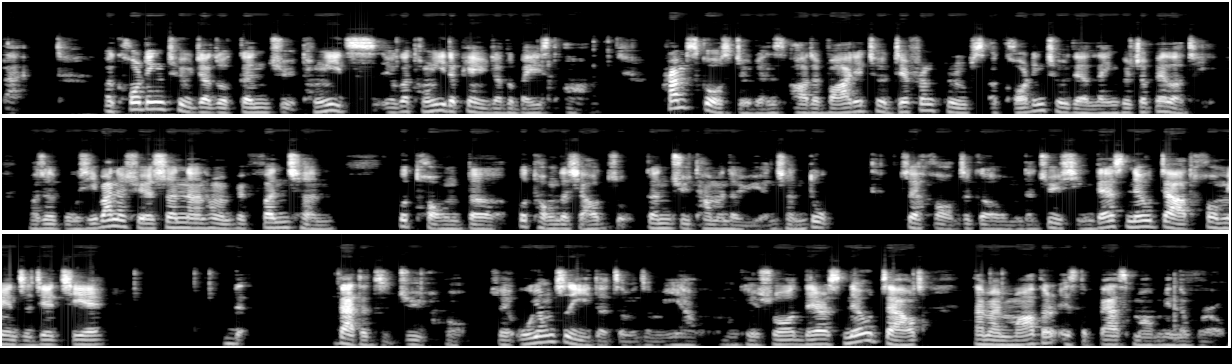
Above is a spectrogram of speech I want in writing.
待。According to 叫做根据，同义词有个同义的片语叫做 based on。Prime school students are divided to different groups according to their language ability。或者补习班的学生呢，他们被分成不同的不同的小组，根据他们的语言程度。最后这个我们的句型，There's no doubt 后面直接接 that 子句哦，所以毋庸置疑的怎么怎么样，我们可以说 There's no doubt that my mother is the best mom in the world。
